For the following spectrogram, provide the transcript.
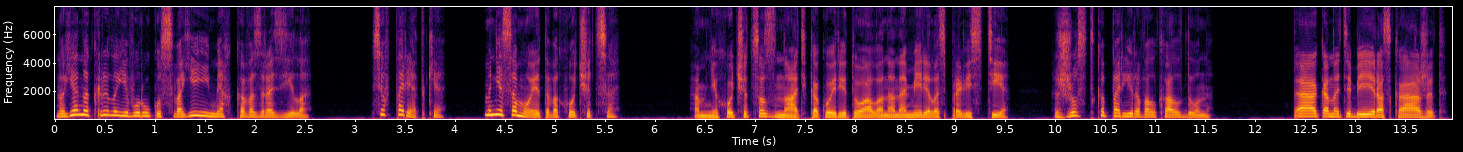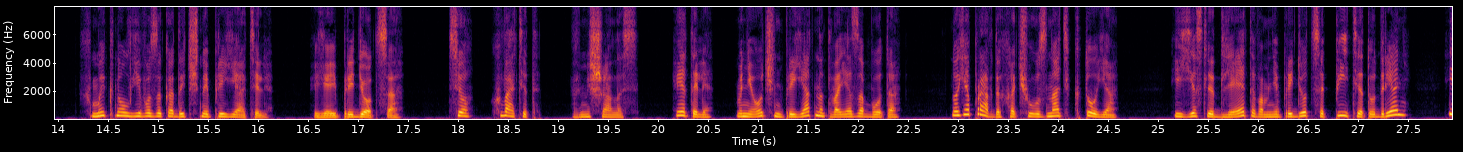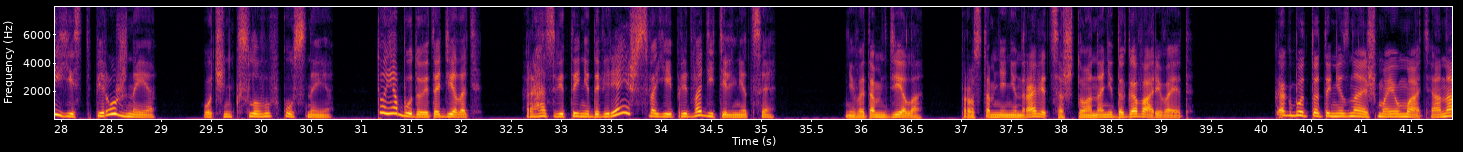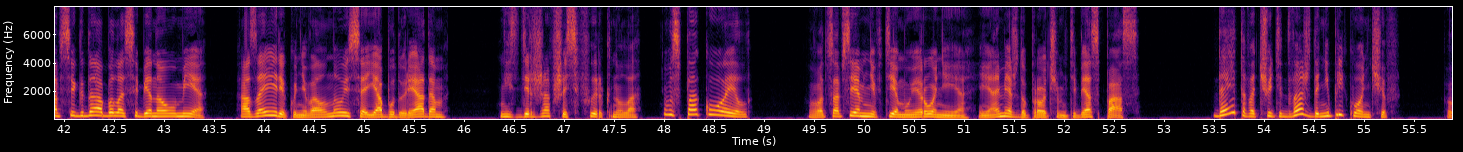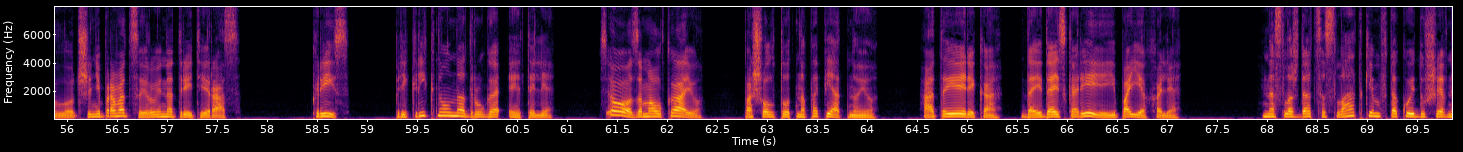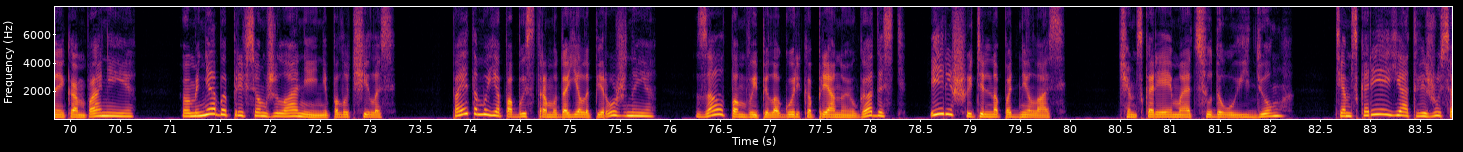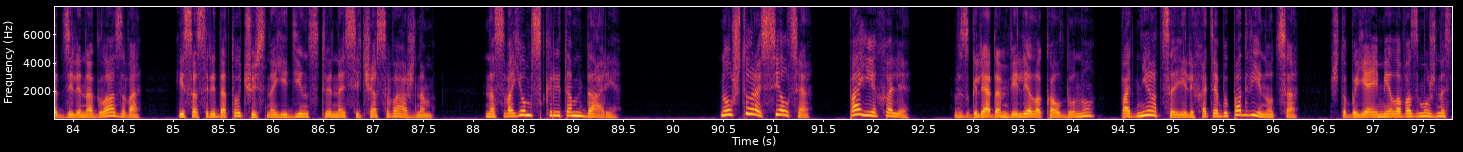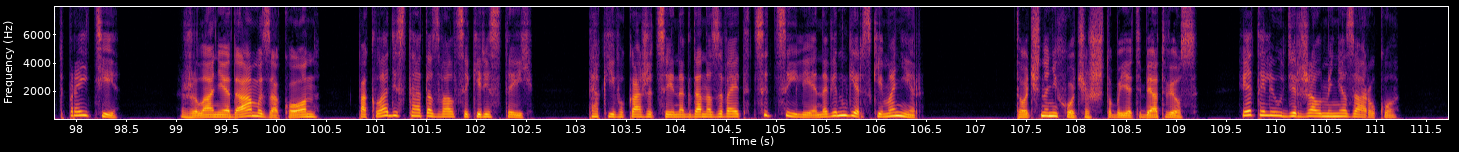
Но я накрыла его руку своей и мягко возразила. Все в порядке. Мне самой этого хочется». «А мне хочется знать, какой ритуал она намерилась провести», — жестко парировал колдун. «Так она тебе и расскажет», — хмыкнул его закадычный приятель. «Ей придется. Все, хватит», — вмешалась. «Это ли? Мне очень приятна твоя забота. Но я правда хочу узнать, кто я. И если для этого мне придется пить эту дрянь и есть пирожные, очень, к слову, вкусные, то я буду это делать. Разве ты не доверяешь своей предводительнице?» «Не в этом дело. Просто мне не нравится, что она не договаривает. Как будто ты не знаешь мою мать. Она всегда была себе на уме. А за Эрику не волнуйся, я буду рядом». Не сдержавшись, фыркнула. «Успокоил». Вот совсем не в тему ирония. Я, между прочим, тебя спас. До этого чуть дважды не прикончив. Лучше не провоцируй на третий раз. Крис, прикрикнул на друга Этели. Все, замолкаю. Пошел тот на попятную. А ты, Эрика, доедай скорее и поехали. Наслаждаться сладким в такой душевной компании у меня бы при всем желании не получилось. Поэтому я по-быстрому доела пирожные, залпом выпила горько-пряную гадость и решительно поднялась. Чем скорее мы отсюда уйдем, тем скорее я отвяжусь от Зеленоглазого и сосредоточусь на единственном сейчас важном — на своем скрытом даре. «Ну что расселся? Поехали!» Взглядом велела колдуну подняться или хотя бы подвинуться, чтобы я имела возможность пройти. «Желание дамы — закон», — покладисто отозвался Киристей. Так его, кажется, иногда называет Цицилия на венгерский манер. «Точно не хочешь, чтобы я тебя отвез? Это ли удержал меня за руку?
